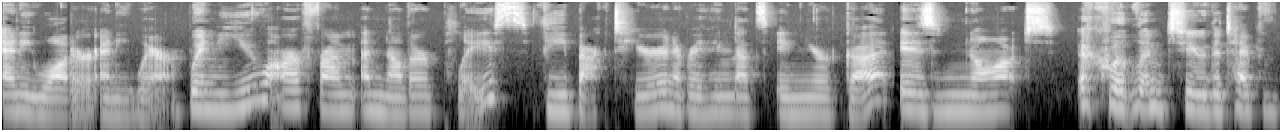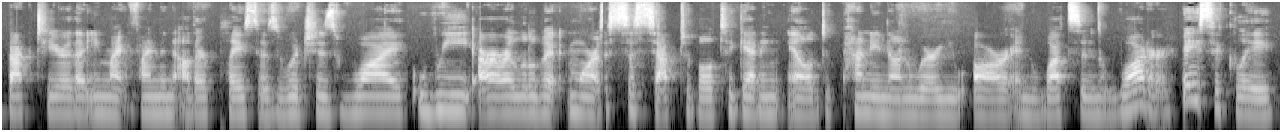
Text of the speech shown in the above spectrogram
any water anywhere. When you are from another place, the bacteria and everything that's in your gut is not equivalent to the type of bacteria that you might find in other places, which is why we are a little bit more susceptible to getting ill depending on where you are and what's in the water. Basically,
